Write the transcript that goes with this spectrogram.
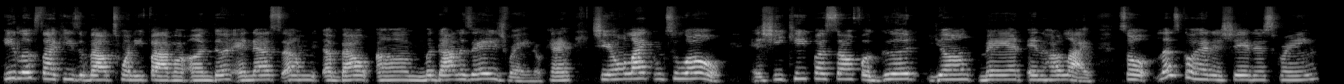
He looks like he's about 25 or under, and that's um about um Madonna's age range. Okay, she don't like him too old and she keep herself a good young man in her life. So let's go ahead and share this screen.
